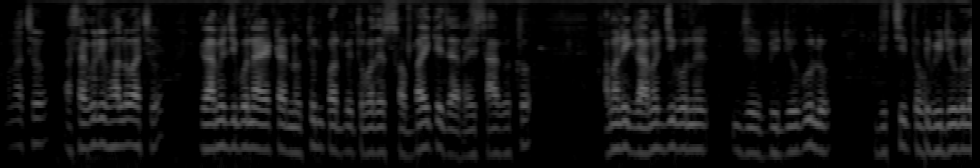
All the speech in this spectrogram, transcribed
কেমন আছো? আশা করি ভালো আছো। গ্রামের জীবনের একটা নতুন পর্বে তোমাদের সবাইকে জানাই স্বাগত। আমার এই গ্রামের জীবনের যে ভিডিওগুলো দিচ্ছি, তো ভিডিওগুলো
